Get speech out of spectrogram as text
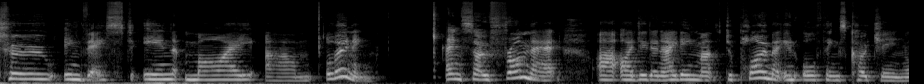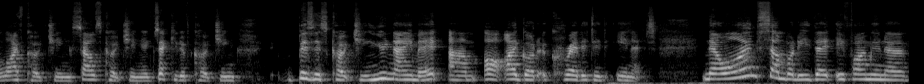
to invest in my um, learning. And so from that, uh, I did an 18 month diploma in all things coaching, life coaching, sales coaching, executive coaching, business coaching, you name it. Um, I got accredited in it. Now, I'm somebody that if I'm going to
